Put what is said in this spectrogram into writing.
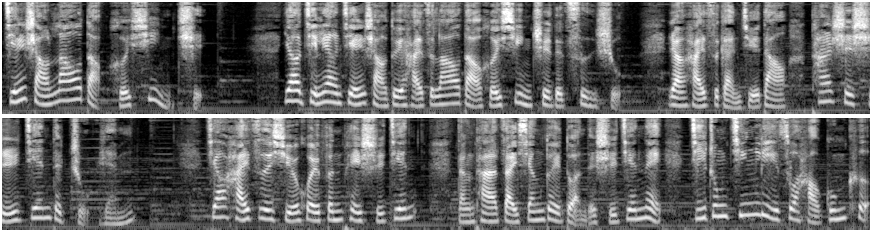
减少唠叨和训斥，要尽量减少对孩子唠叨和训斥的次数，让孩子感觉到他是时间的主人。教孩子学会分配时间，当他在相对短的时间内集中精力做好功课，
